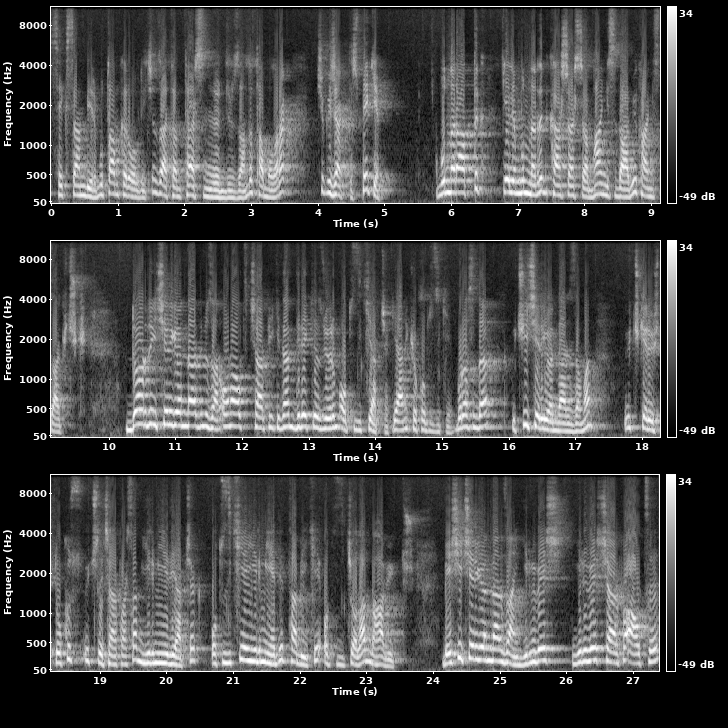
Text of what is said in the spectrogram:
81. Bu tam kare olduğu için zaten tersine döndüğümüz anda tam olarak çıkacaktır. Peki bunları attık. Gelin bunları da bir karşılaştıralım. Hangisi daha büyük hangisi daha küçük. 4'ü içeri gönderdiğimiz zaman 16 çarpı 2'den direkt yazıyorum 32 yapacak. Yani kök 32. Burası da 3'ü içeri gönderdiğiniz zaman 3 kere 3 9 3 ile çarparsam 27 yapacak. 32'ye 27 tabii ki 32 olan daha büyüktür. 5'i içeri gönderdiğiniz zaman 25 25 çarpı 6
